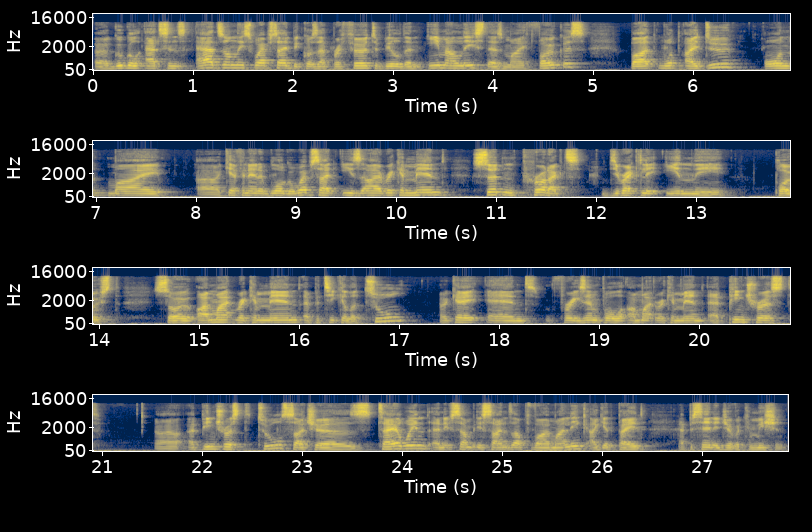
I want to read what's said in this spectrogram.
uh, Google AdSense ads on this website because I prefer to build an email list as my focus. But what I do on my uh, Caffeinated Blogger website is I recommend certain products directly in the post. So I might recommend a particular tool, okay? And for example, I might recommend a Pinterest uh, a Pinterest tool such as Tailwind, and if somebody signs up via my link, I get paid a percentage of a commission.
